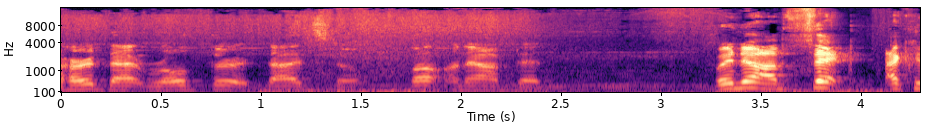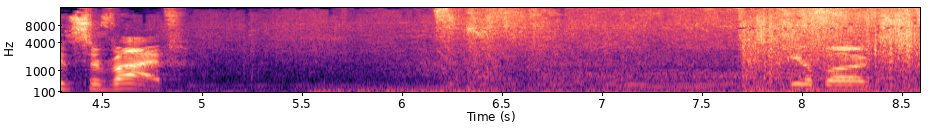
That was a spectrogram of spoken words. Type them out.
Heard that, rolled through it, died still. Well, oh, now I'm dead. Wait, no, I'm thick. I could survive. Beetle bugs.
